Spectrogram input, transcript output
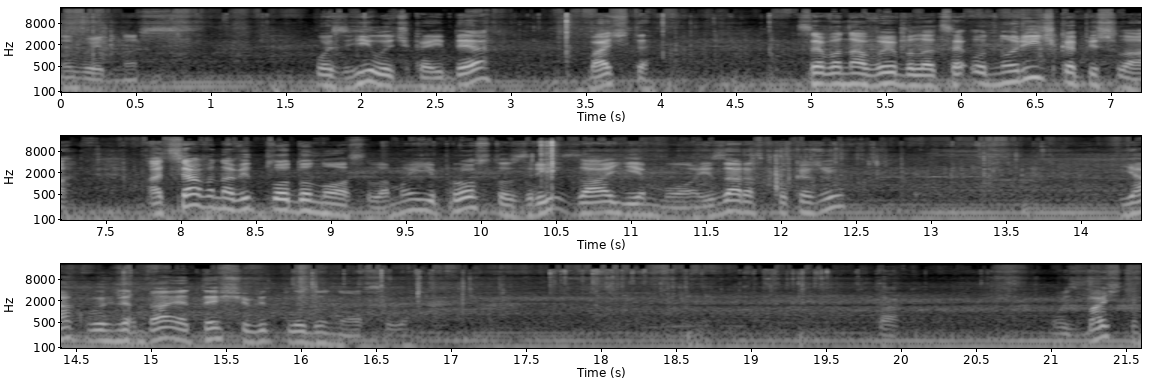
не видно. Ось гілочка йде. Бачите? Це вона вибила, це однорічка пішла, а ця вона відплодоносила. Ми її просто зрізаємо. І зараз покажу, як виглядає те, що відплодоносило. Так. Ось бачите?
